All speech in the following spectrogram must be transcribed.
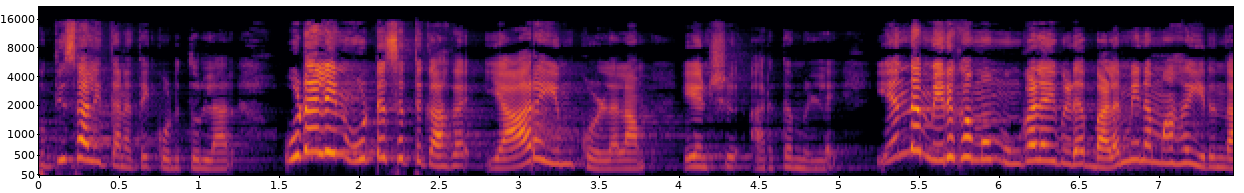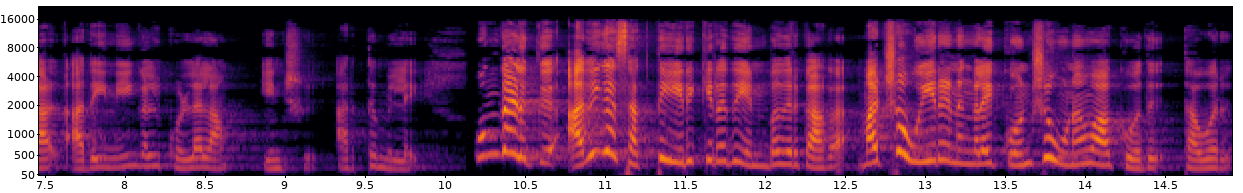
புத்திசாலித்தனத்தை கொடுத்துள்ளார். உடலின் ஊட்டச்சத்துக்காக யாரையும் கொள்ளலாம் என்று அர்த்தமில்லை. எந்த மிருகமும் உங்களை விட பலவீனமாக இருந்தால் அதை நீங்கள் கொள்ளலாம் என்று அர்த்தமில்லை. உங்களுக்கு அதிக சக்தி இருக்கிறது என்பதற்காக மற்ற உயிரினங்களை கொன்று உணவாக்குவது தவறு.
